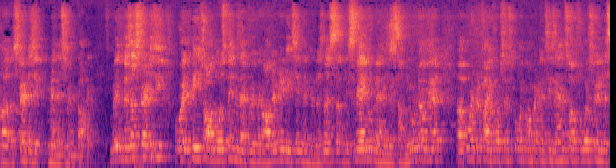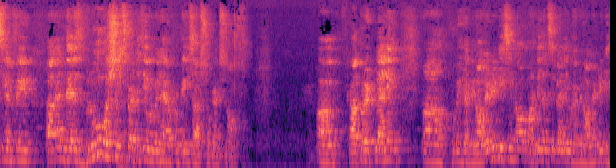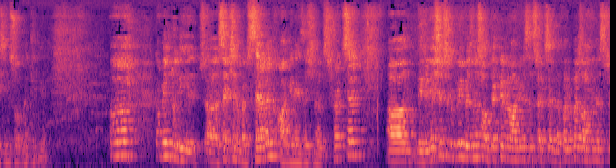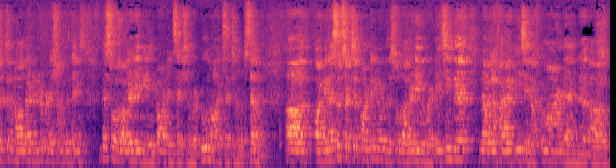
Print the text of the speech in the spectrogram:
Uh, strategic management topic business strategy will teach all those things that we've been already teaching in the business the scenario planning is some new term here uh, five forces core competencies and so forth field C and field uh, and there is blue ocean strategy we will have to teach our students now. Uh, corporate planning uh, we have been already teaching now, contingency planning we have been already teaching so nothing new. Uh, coming to the uh, section number 7 organizational structure. Um, the relationship between business objective and organizational structure, the purpose of business structure and all that interpretation of the things, this was already being taught in section number 2, now it's section number 7. Uh, organizational structure continued. This was already we were teaching there. Level of hierarchy, chain of command, and uh,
